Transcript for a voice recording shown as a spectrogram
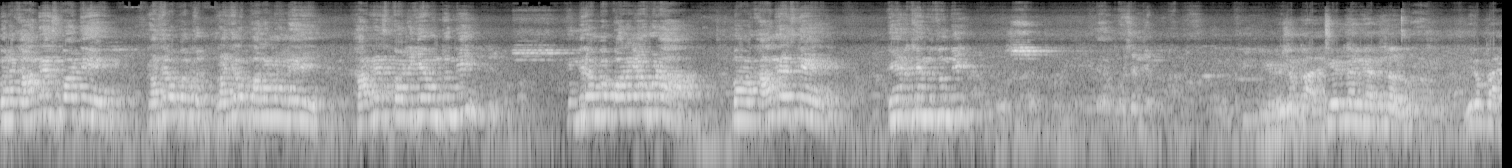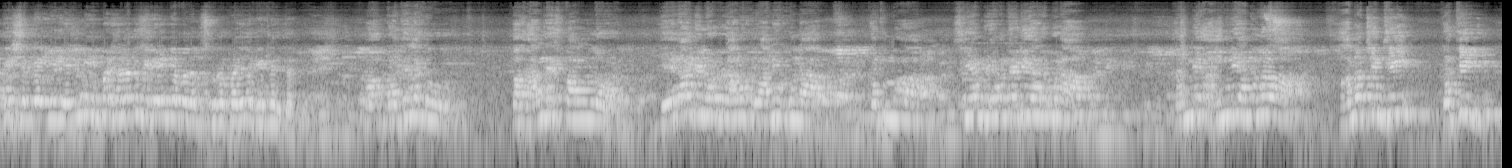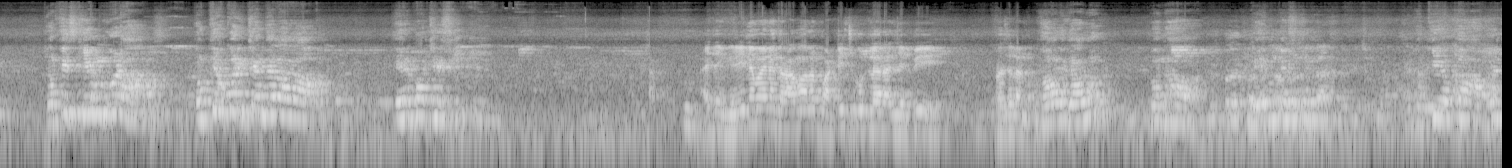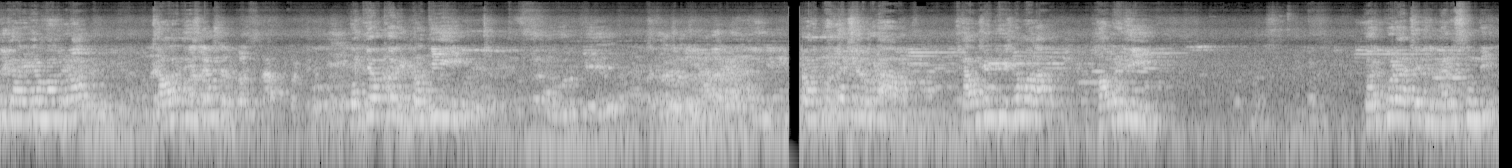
మన కాంగ్రెస్ పార్టీ ప్రజల ప్రజల పాలన అనేది కాంగ్రెస్ పార్టీకే ఉంటుంది. ఇందిరమ్మ పాలన కూడా మన కాంగ్రెస్కే పేరు చెందుతుంది. చైర్మన్ గారు మీరు ఒక అధ్యక్షుడిగా ఈ ఎన్ని విమర్శలకు మీరు ఏం చెప్పదలుచుకున్నారు? ప్రజలకు ఎట్లా వెళ్తారు మా ప్రజలకు మా కాంగ్రెస్ పాలనలో ఎలాంటి లోటు రాను రానియకుండా మా సీఎం రేవంత్ రెడ్డి గారు కూడా అన్ని అన్ని అనుగుణ ఆలోచించి ప్రతి ప్రతి స్కీమ్ కూడా ప్రతి ఒక్కరికి చెందేలాగా ఏర్పాటు చేసి అయితే విలీనమైన గ్రామాలను పట్టించుకుంటలేరని చెప్పి ప్రజలు అనుకుంటున్నారు. కాదు కాదు మన ప్రతి ఒక్క అభివృద్ధి కార్యక్రమాలు కూడా చాలా చేసాం ప్రతి ఒక్కరి ప్రతి అధ్యక్షులు కూడా శాంక్షన్ చేసిన వాళ్ళ ఆల్రెడీ వర్క్ కూడా చెల్లి నడుస్తుంది.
